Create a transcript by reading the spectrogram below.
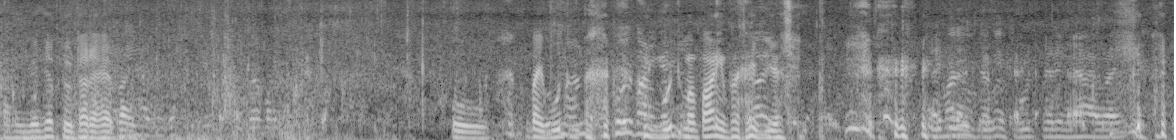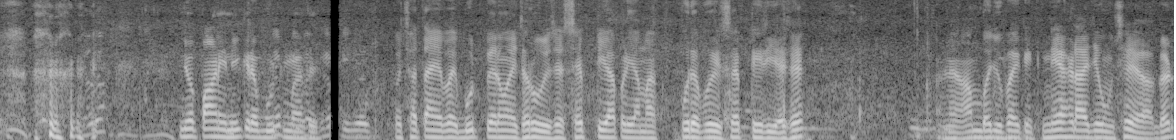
પાણી ગજબનું ઠરે હે ભાઈ. ઓ, ભાઈ, બૂટ બૂટમાં પાણી ભરાઈ ગયા છે. જો પાણી નીકળે બૂટમાંથી. તો છતાંય ભાઈ બૂટ પહેરવાની જરૂર છે. સેફટી આપણી આમાં પૂરેપૂરી સેફટી રહે છે. અને આમ બાજુ ભાઈ કંઈક નેહડા જેવું છે આગળ.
